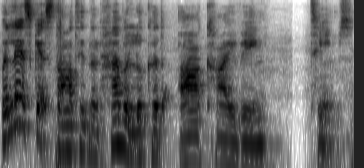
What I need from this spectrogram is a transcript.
But let's get started and have a look at archiving teams.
